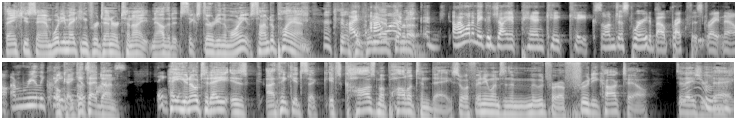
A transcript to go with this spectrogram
Thank you, Sam. What are you making for dinner tonight? Now that it's six thirty in the morning, it's time to plan. I, what do you I want to make a, I want to make a giant pancake cake. So I'm just worried about breakfast right now. I'm really craving Okay, get that done. Carbs. Thank hey, you. you know today is I think it's a it's Cosmopolitan Day. So if anyone's in the mood for a fruity cocktail, today's your Mm. day.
